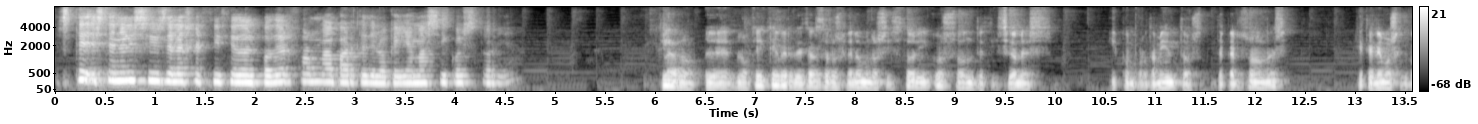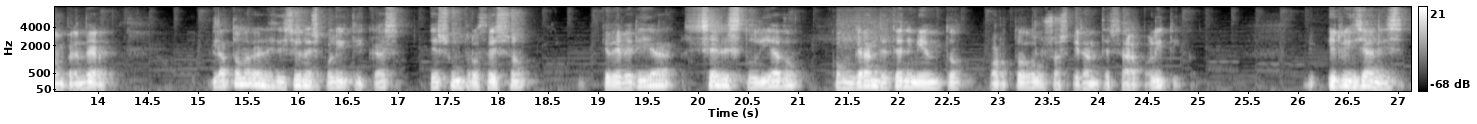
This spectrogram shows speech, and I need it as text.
Este, este, análisis del ejercicio del poder forma parte de lo que llama psicohistoria. Claro, eh, lo que hay que ver detrás de los fenómenos históricos son decisiones y comportamientos de personas que tenemos que comprender. La toma de decisiones políticas es un proceso que debería ser estudiado con gran detenimiento por todos los aspirantes a político. Irving Janis,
